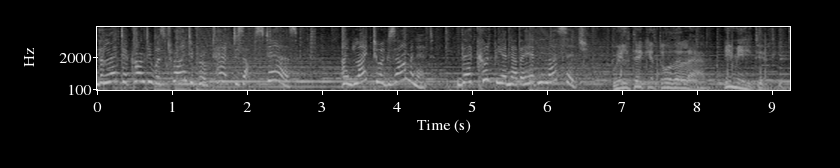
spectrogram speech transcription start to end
The letter Conte was trying to protect is upstairs. I'd like to examine it. There could be another hidden message. We'll take it to the lab immediately.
